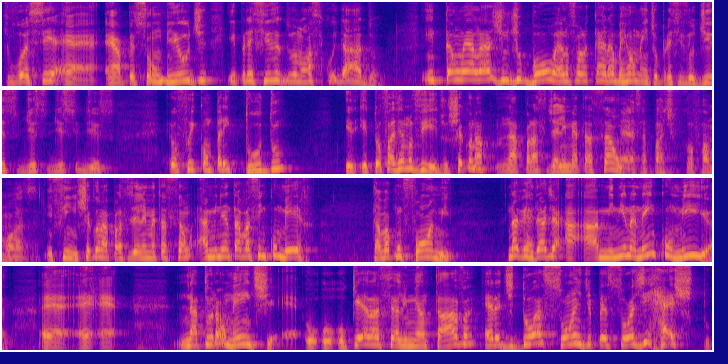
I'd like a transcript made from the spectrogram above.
que você é, é uma pessoa humilde e precisa do nosso cuidado. Então ela agiu de boa, ela falou: caramba, realmente eu preciso disso, disso, disso e disso. Eu fui, comprei tudo, e, estou fazendo vídeo. Chegou na, na, praça de alimentação. É, essa parte ficou famosa. Enfim, chegou na praça de alimentação, a menina estava sem comer. Estava com fome. Na verdade, a, a menina nem comia. É, é, é, naturalmente, é, o, o que ela se alimentava era de doações de pessoas de resto.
